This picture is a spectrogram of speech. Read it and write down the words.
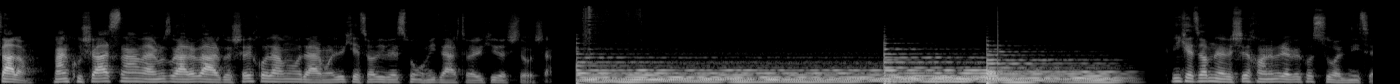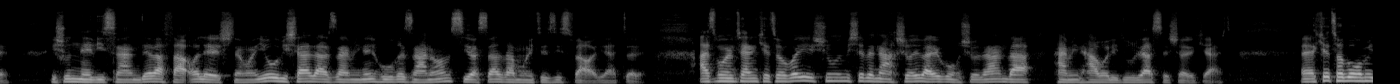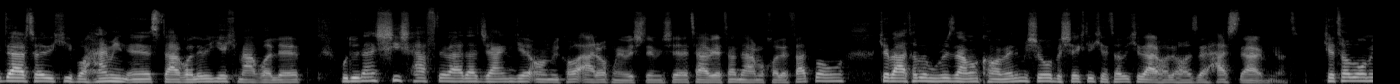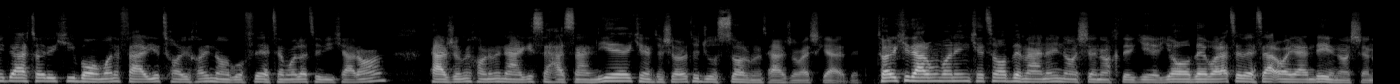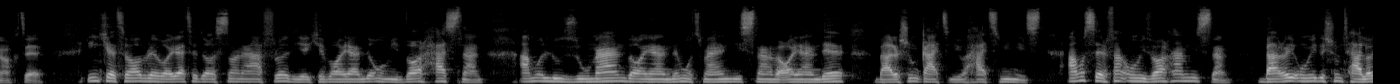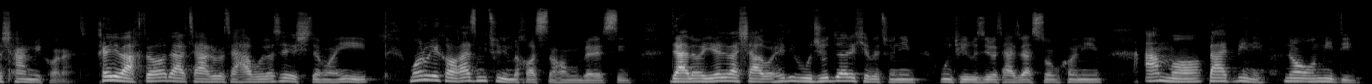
سلام من کوشا هستم و امروز قرار برداشت خودم رو در مورد کتابی به اسم امید در تاریکی داشته باشم این کتاب نوشته خانم ربکا سولنیته ایشون نویسنده و فعال اجتماعی او بیشتر در زمینه حقوق زنان، سیاست و محیط زیست فعالیت داره. از مهمترین کتابای ایشون میشه به نقشه‌ای برای گم شدن و همین حوالی دوردست اشاره کرد. کتاب امید در تاریکی با همین اسم در قالب یک مقاله حدودا 6 هفته بعد از جنگ آمریکا و عراق نوشته میشه. طبیعتا در مخالفت با اون که بعدها به مرور زمان کامل میشه و به شکلی کتابی که در حال حاضر هست در میاد. کتاب امید در تاریکی با عنوان فرعی تاریخ‌های ناگفته احتمالات بیکران ترجمه خانم نرگس حسنلیه که انتشارات جستار رو ترجمهش کرده. تاریکی در عنوان این کتاب به معنای ناشناختگی یا به عبارت بهتر آینده ناشناخته. این کتاب روایت داستان افرادیه که به آینده امیدوار هستند اما لزوما به آینده مطمئن نیستن و آینده براشون قطعی و حتمی نیست. اما صرفا امیدوار هم نیستن. برای امیدشون تلاش هم می‌کنند. خیلی وقتا در تغییر و تحولات اجتماعی ما روی کاغذ می‌تونیم به خواسته هامون برسیم. دلایل و شواهدی وجود داره که بتونیم اون پیروزی رو تجسم کنیم. اما بدبینیم ناامیدیم.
